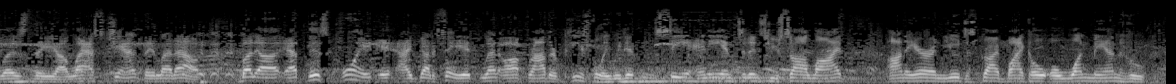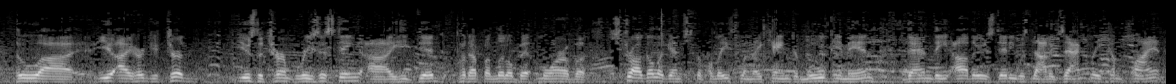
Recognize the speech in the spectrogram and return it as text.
was the uh, last chant they let out. But uh, at this point, it, I've got to say, it went off rather peacefully. We didn't see any incidents you saw live on air, and you described, Michael, a one man who, who uh, you, I heard you turn use the term resisting. Uh, he did put up a little bit more of a struggle against the police when they came to move him in than the others did. He was not exactly compliant.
